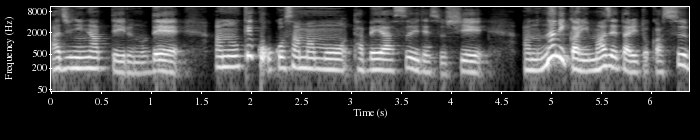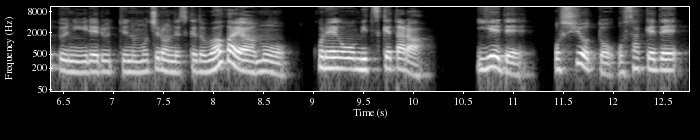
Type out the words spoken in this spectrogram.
味になっているので、あの、結構お子様も食べやすいですし、あの、何かに混ぜたりとかスープに入れるっていうのももちろんですけど、我が家はもうこれを見つけたら、家でお塩とお酒で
